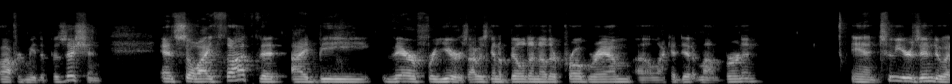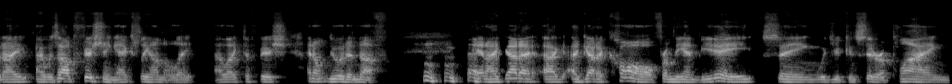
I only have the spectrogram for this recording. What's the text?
offered me the position. And so I thought that I'd be there for years. I was going to build another program uh, like I did at Mount Vernon. And two years into it, I, I was out fishing actually on the lake. I like to fish. I don't do it enough. and I got a I, I got a call from the NBA saying, "Would you consider applying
